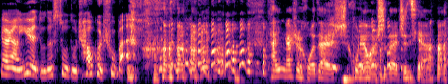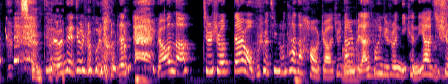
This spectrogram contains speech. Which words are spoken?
要让阅读的速度超过出版。他应该是活在互联网时代之前啊，对，那就是互联网真。然后呢，就是说，当然我不是说听从他的号召，就是当时北大的风气就说你肯定要继续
